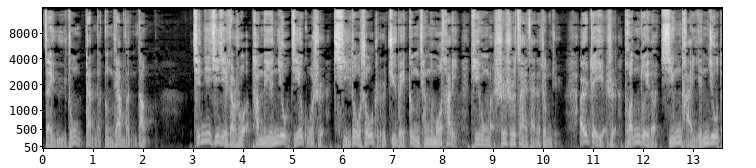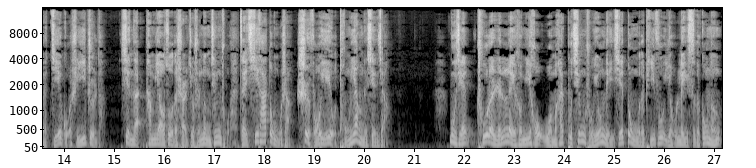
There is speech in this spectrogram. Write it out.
在雨中站得更加稳当。钱基奇介绍说，他们的研究结果是起皱手指具备更强的摩擦力，提供了实实在在的证据，而这也是团队的形态研究的结果是一致的。现在他们要做的事儿就是弄清楚，在其他动物上是否也有同样的现象。目前，除了人类和猕猴，我们还不清楚有哪些动物的皮肤有类似的功能。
